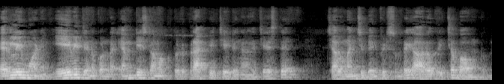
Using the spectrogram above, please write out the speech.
ఎర్లీ మార్నింగ్ ఏమీ తినకుండా ఎంటీ స్టమక్ తోటి ప్రాక్టీస్ చేయటం చేస్తే చాలా మంచి బెనిఫిట్స్ ఉంటాయి ఆరోగ్యరీత్యా బాగుంటుంది.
